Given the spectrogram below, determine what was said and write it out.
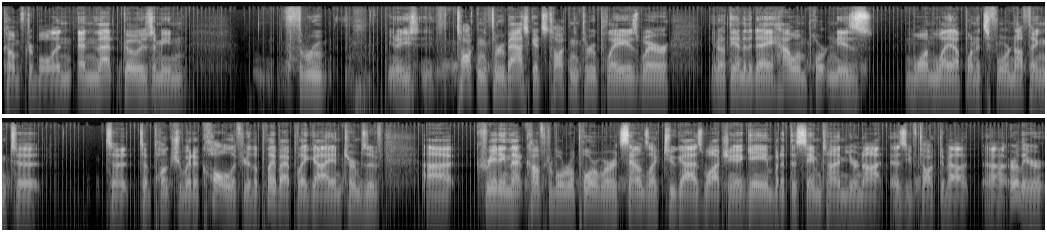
comfortable? And and that goes, I mean, through you know talking through baskets, talking through plays where you know at the end of the day, how important is one layup when it's four nothing to to to punctuate a call if you're the play-by-play guy in terms of uh, creating that comfortable rapport where it sounds like two guys watching a game, but at the same time you're not, as you've talked about uh, earlier,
